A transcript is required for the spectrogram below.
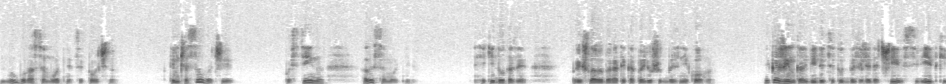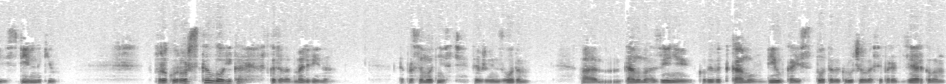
Ну, була самотня, це точно. Тимчасово чи постійно, але самотня. Які докази прийшла вибирати капелюшок без нікого? Яка жінка обідеться тут без глядачів, свідків, спільників? Прокурорська логіка, сказала б Мальвіна. Та про самотність це вже він згодом. А там у магазині, коли витка, мов білка істота викручувалася перед дзеркалом,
